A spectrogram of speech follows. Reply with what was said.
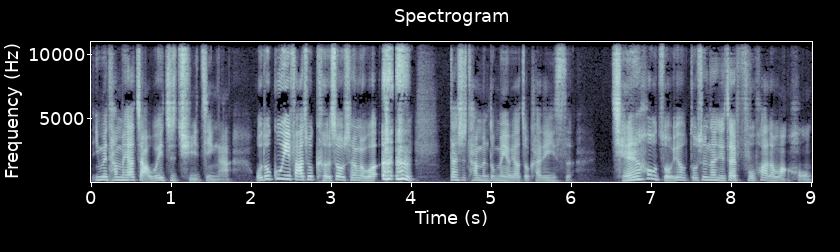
因为他们要找位置取景啊。我都故意发出咳嗽声了，我，但是他们都没有要走开的意思，前后左右都是那些在孵化的网红。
